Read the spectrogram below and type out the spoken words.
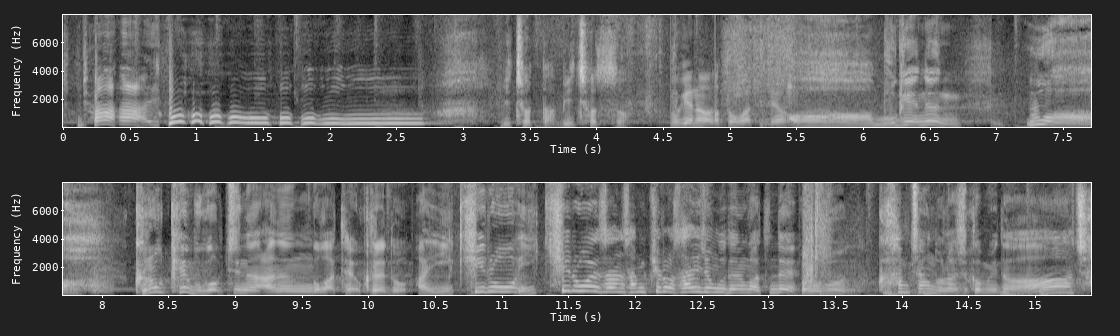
야, 미쳤다, 미쳤어. 무게는 어떤 것 같으세요? 어, 무게는 우와 그렇게 무겁지는 않은 것 같아요. 그래도 한 2kg, 2kg에서 한 3kg 사이 정도 되는 것 같은데 여러분 깜짝 놀라실 겁니다. 자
